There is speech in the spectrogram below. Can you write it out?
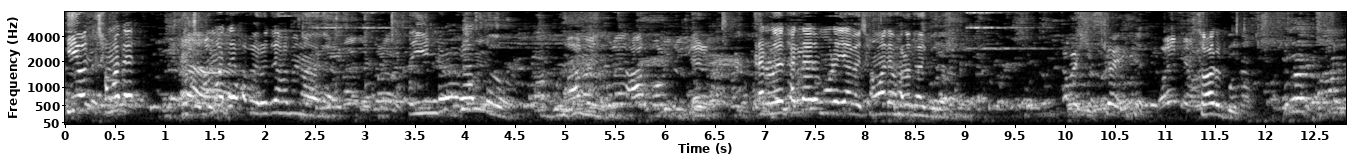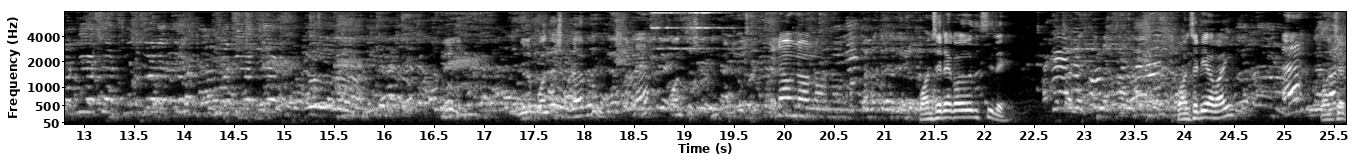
কি হচ্ছে? আমাদের আমাদের হবে রোদে হবে না? ইনডোর ক্লাস তো? এর- রোদে থাকলে মরে যাবে সমাজে ভালো থাকবে। সরবি হ্যাঁ? পঞ্চাশ টাকা কত দিচ্ছি রে? পঞ্চাশ টাকা ভাই? হ্যাঁ? পঞ্চাশ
